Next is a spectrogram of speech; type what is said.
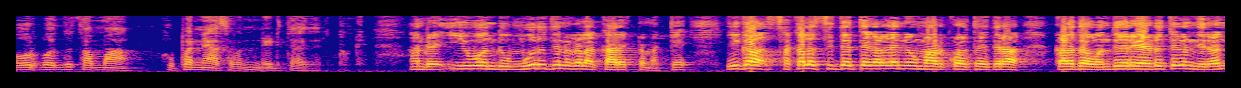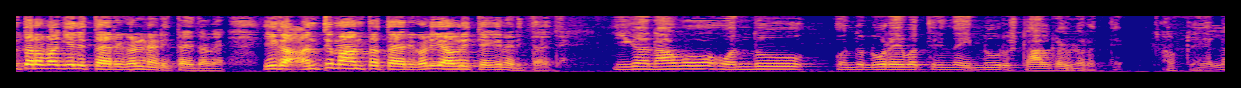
ಅವ್ರು ಬಂದು ತಮ್ಮ ಉಪನ್ಯಾಸವನ್ನು ನೀಡ್ತಾ ಇದ್ದಾರೆ. ಓಕೆ ಅಂದರೆ ಈ ಒಂದು ಮೂರು ದಿನಗಳ ಕಾರ್ಯಕ್ರಮಕ್ಕೆ ಈಗ ಸಕಲ ಸಿದ್ಧತೆಗಳನ್ನ ನೀವು ಮಾಡ್ಕೊಳ್ತಾ ಇದ್ದೀರಾ? ಕಳೆದ ಒಂದೂವರೆ ಎರಡು ತಿಂಗಳು ನಿರಂತರವಾಗಿ ಇಲ್ಲಿ ತಯಾರಿಗಳು ನಡೀತಾ ಇದ್ದಾವೆ. ಈಗ ಅಂತಿಮ ಹಂತ ತಯಾರಿಗಳು ಯಾವ ರೀತಿಯಾಗಿ ನಡೀತಾ ಇದೆ? ಈಗ ನಾವು ಒಂದು ಒಂದು ನೂರೈವತ್ತರಿಂದ ಇನ್ನೂರು ಸ್ಟಾಲ್ಗಳು ಬರುತ್ತೆ. ಎಲ್ಲ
